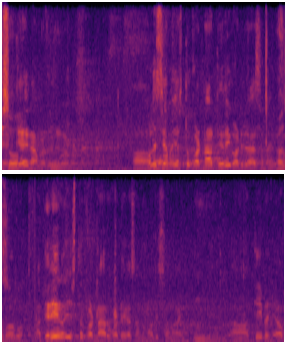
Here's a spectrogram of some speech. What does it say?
यसो। मलेसियामा यस्तो घटनाहरू धेरै घटिरहेछन् होइन। अब धेरै यस्तो घटनाहरू घटेका छन् मलेसियामा होइन। त्यही पनि अब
